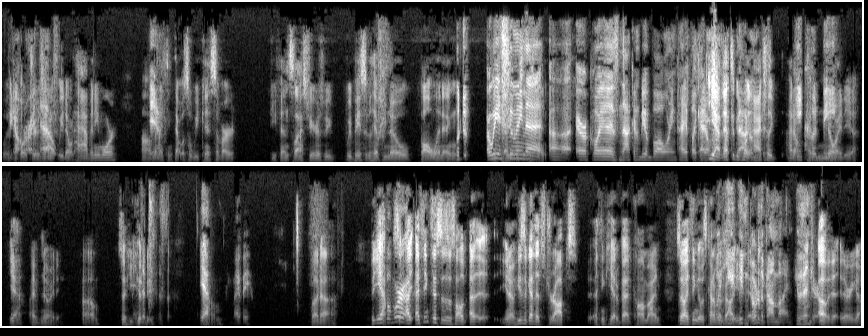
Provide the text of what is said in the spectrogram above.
with right out we don't have anymore. Um, Yeah. And I think that was a weakness of our defense last year is we we basically have no ball winning. Do- Are we assuming that uh, Arokoyo is not going to be a ball winning type? Like I don't. Yeah, that's a good point. Actually, I don't he I have could no idea. Yeah, I have no idea. Um, so he could be. Yeah. Um, might be. But uh, but yeah, But so I, I think this is a solid. Uh, you know, he's a guy that's dropped. I think he had a bad combine, so I think it was kind of Well, a value he, he didn't pick. go to the combine. He was injured. oh, th- there you go.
